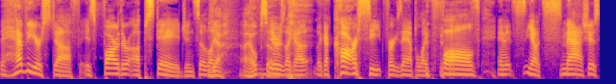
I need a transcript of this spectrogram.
the heavier stuff is farther upstage, and so like yeah, I hope so. there's like a like a car seat, for example, like falls and it's you know it smashes,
